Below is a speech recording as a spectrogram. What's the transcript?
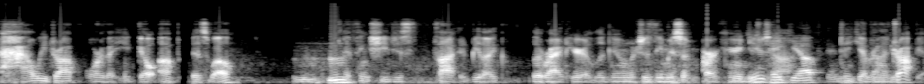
how we drop or that you'd go up as well. hmm I think she just thought it'd be like the ride here at Lagoon, which is the amusement park here They in just Utah. take you up and take you up and then drop you.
